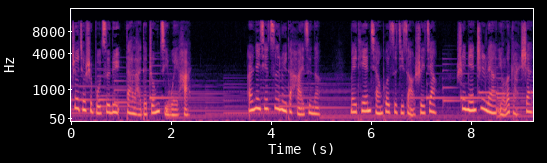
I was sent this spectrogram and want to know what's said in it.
这就是不自律带来的终极危害。而那些自律的孩子呢？每天强迫自己早睡觉，睡眠质量有了改善，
